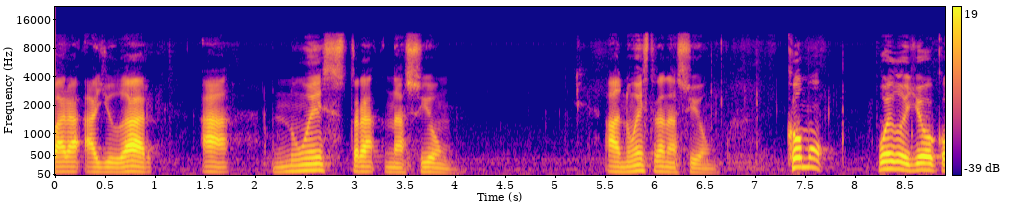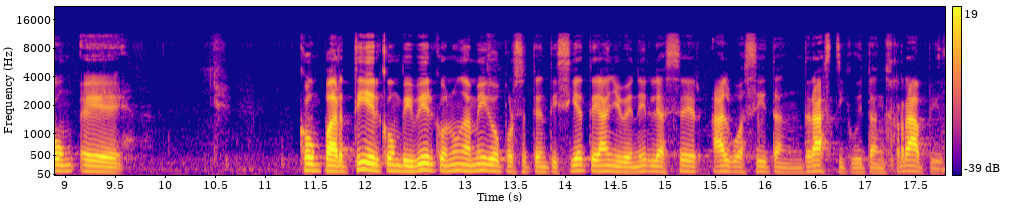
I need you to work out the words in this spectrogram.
para ayudar a nuestra nación, a nuestra nación. ¿Cómo puedo yo eh, compartir, convivir con un amigo por 77 años y venirle a hacer algo así tan drástico y tan rápido?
